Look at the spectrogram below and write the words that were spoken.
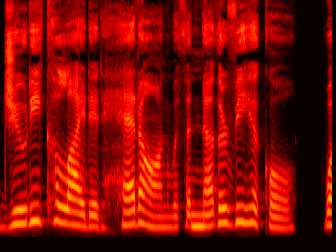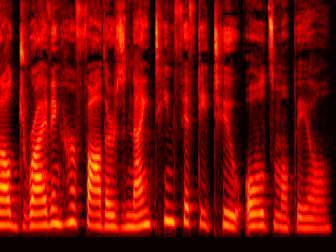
Judy collided head on with another vehicle while driving her father's 1952 Oldsmobile.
